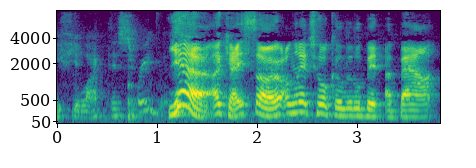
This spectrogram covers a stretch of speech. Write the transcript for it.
if you like this, read this? Yeah, okay, so I'm going to talk a little bit about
